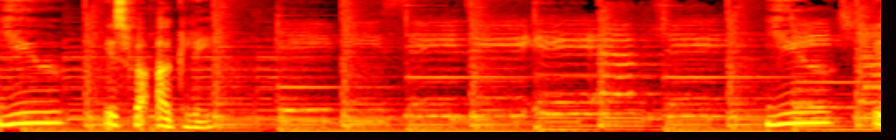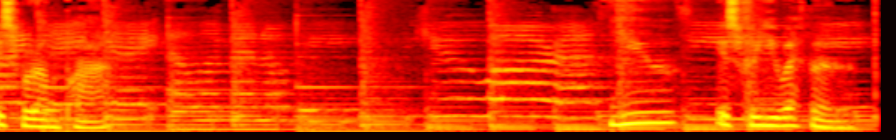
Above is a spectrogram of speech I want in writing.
U is for ugly. U is for umpire. U is for UFO.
